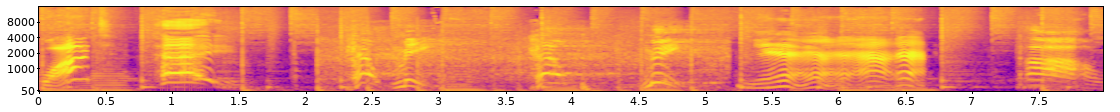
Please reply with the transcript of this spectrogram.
What? Oh,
